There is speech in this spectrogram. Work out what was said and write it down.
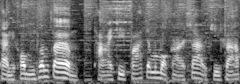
ถ้ามีข้อมูลเพิ่มเติม ทางไอทีฟ้าจะมาบอกกล่าวให้ทราบอีกทีครับ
